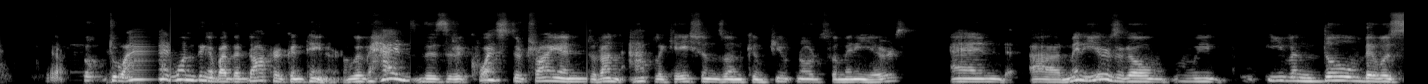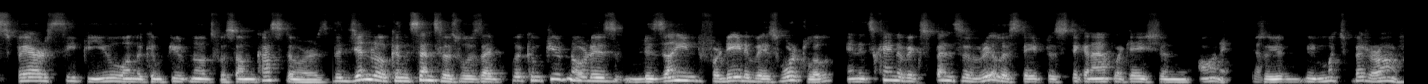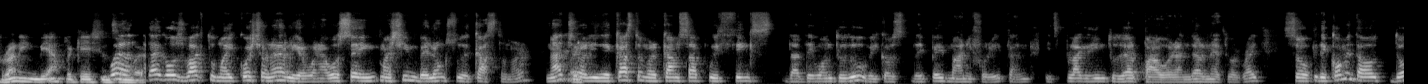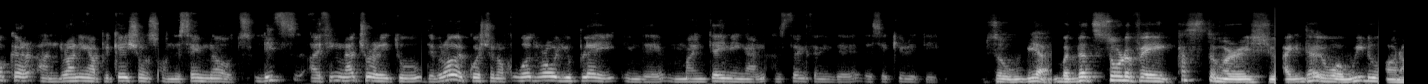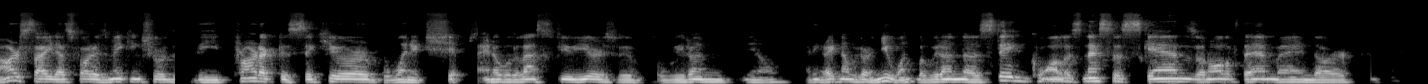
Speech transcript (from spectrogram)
Yeah. So to add one thing about the Docker container, we've had this request to try and run applications on compute nodes for many years. And uh, many years ago, we even though there was spare CPU on the compute nodes for some customers, the general consensus was that the compute node is designed for database workload and it's kind of expensive real estate to stick an application on it. Yeah. So you'd be much better off running the application well, somewhere. that goes back to my question earlier when I was saying machine belongs to the customer. Naturally, right. the customer comes up with things that they want to do because they pay money for it and it's plugged into their power and their network, right? So the comment about Docker and running applications on the same nodes leads, I think, naturally to the broader question of what role you play in the maintaining and, strengthening the, the security. So yeah but that's sort of a customer issue. I can tell you what we do on our side as far as making sure the product is secure when it ships. And over the last few years we've we run you know i think right now we've got a new one but we run uh, stig qualys nessus scans on all of them and our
